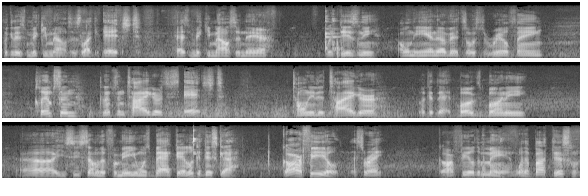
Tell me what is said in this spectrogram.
Look at this Mickey Mouse. It's like etched, has Mickey Mouse in there with Disney on the end of it, so it's the real thing. Clemson, Clemson Tigers is etched. Tony the Tiger, look at that. Bugs Bunny. Uh, you see some of the familiar ones back there. Look at this guy. Garfield, that's right. Garfield the man. What about this one?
